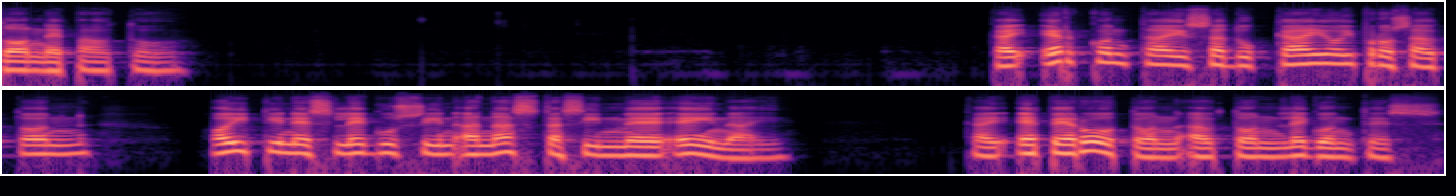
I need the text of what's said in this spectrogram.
donne pauto. Kai erkontai sadukaioi prosauton, hoitines legusin anastasin me einai, kai eperoton auton legontes.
